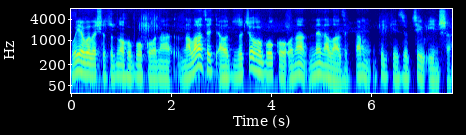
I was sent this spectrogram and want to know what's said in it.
виявилося, що з одного боку вона налазить, а от з цього боку вона не налазить. Там кількість зубців інша.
